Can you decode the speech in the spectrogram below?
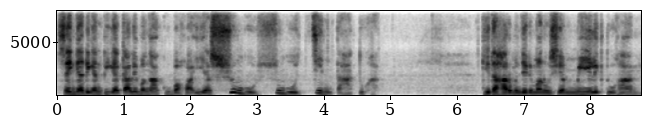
Sehingga dengan tiga kali mengaku bahwa ia sungguh-sungguh cinta Tuhan. Kita harus menjadi manusia milik Tuhan.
